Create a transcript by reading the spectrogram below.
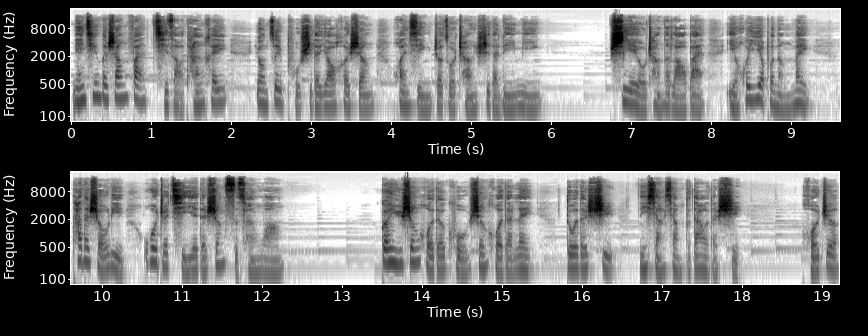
年轻的商贩起早贪黑，用最朴实的吆喝声唤醒这座城市的黎明。事业有成的老板也会夜不能寐，他的手里握着企业的生死存亡。关于生活的苦，生活的累，多的是你想象不到的事。活着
